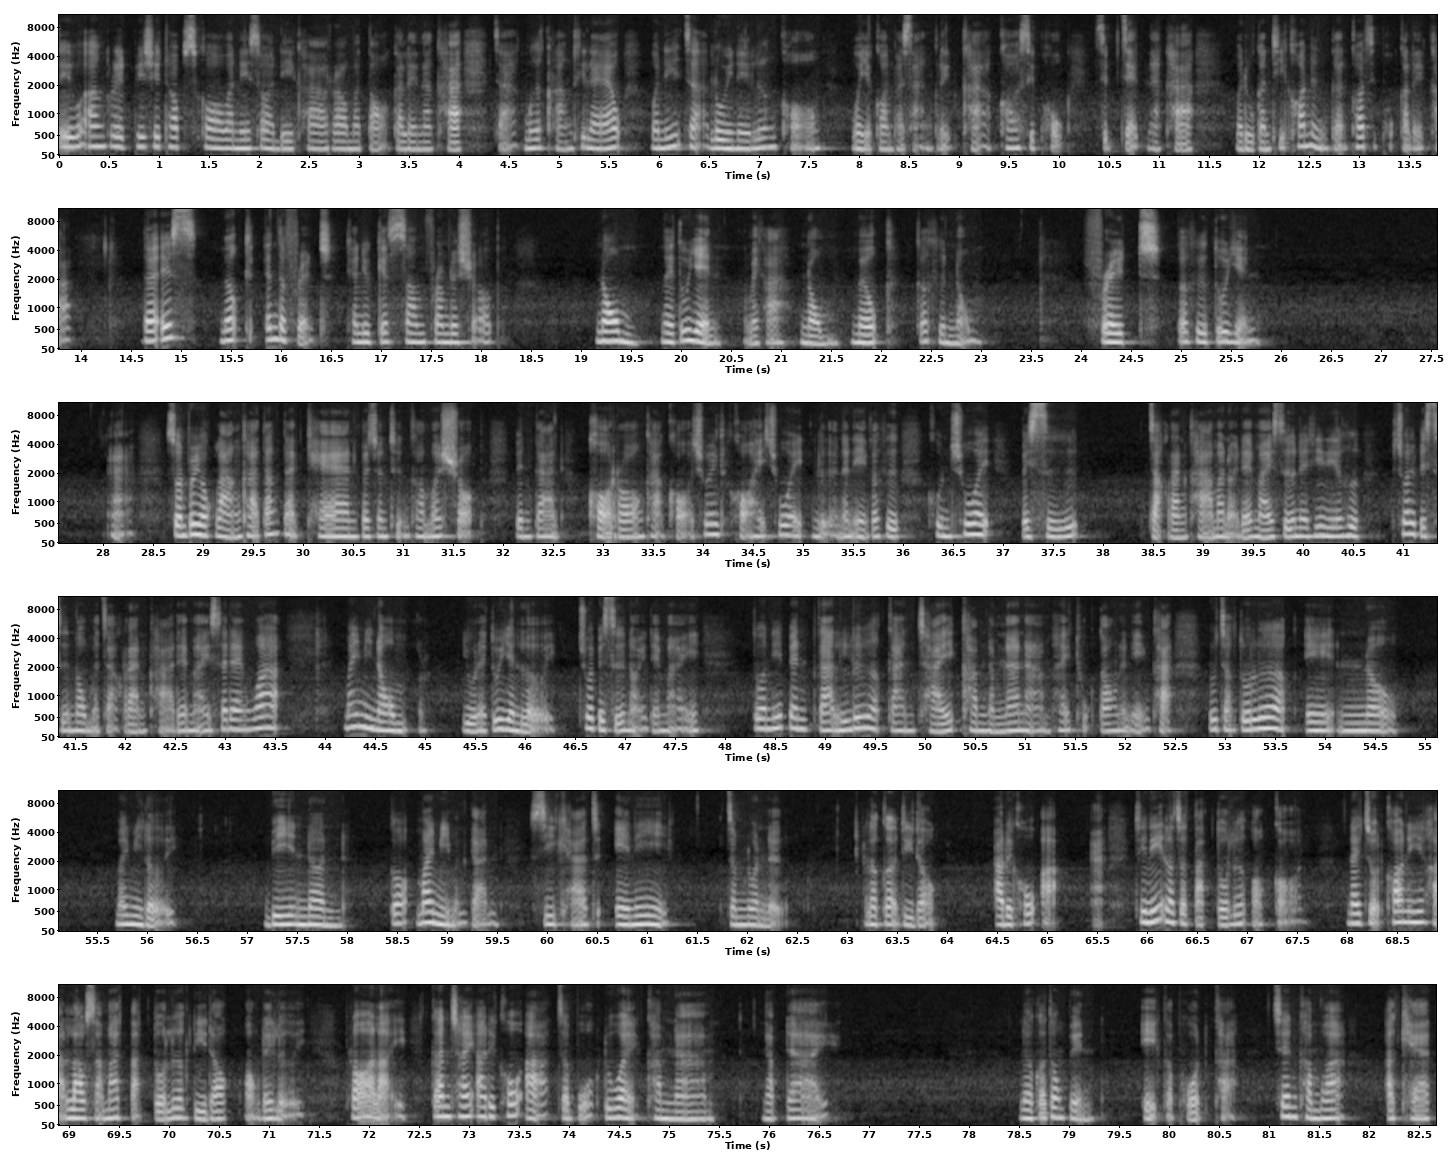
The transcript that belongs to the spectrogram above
ติวอังกฤษพิชิตท็อปสกอร์วันนี้สวัสดีค่ะ เรามาต่อกันเลยนะคะ จากเมื่อครั้งที่แล้ว วันนี้จะลุยในเรื่องของไวยากรณ์ภาษาอังกฤษค่ะ ข้อ 16 17 นะคะ มาดูกันที่ข้อ 1 กันข้อ 16 กันเลยค่ะ There is milk in the fridge can you get some from the shop นม ในตู้เย็นเห็นไหมคะ นม milk ก็คือนม fridge ก็คือตู้เย็น อะส่วนประโยคหลังค่ะ ตั้งแต่ can ไปจนถึงคำว่า shop เป็นการขอร้องค่ะ ขอช่วยขอให้ช่วยเหลือนั่นเองก็คือ คุณช่วยไปซื้อจากร้านค้ามาหน่อยได้ไหมซื้อในที่นี้ก็คือช่วยไปซื้อนมมาจากร้านค้าได้ไหม แสดงว่าไม่มีนมอยู่ในตู้เย็นเลย ช่วยไปซื้อหน่อยได้ไหม ตัวนี้เป็นการเลือกการใช้คำนำหน้านามให้ถูกต้องนั่นเองค่ะ รู้จักตัวเลือก A no ไม่มีเลย B none ก็ไม่มีเหมือนกัน C cat any จำนวนหนึ่ง แล้วก็ D dog article a ทีนี้เราจะตัดตัวเลือกออกก่อน ในโจทย์ข้อนี้ค่ะ เราสามารถตัดตัวเลือก D dog ออกได้เลย เพราะอะไร การใช้ article a จะบวกด้วยคำนาม นับได้ แล้วก็ต้องเป็นเอกพจน์ค่ะ เช่นคำว่า a cat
